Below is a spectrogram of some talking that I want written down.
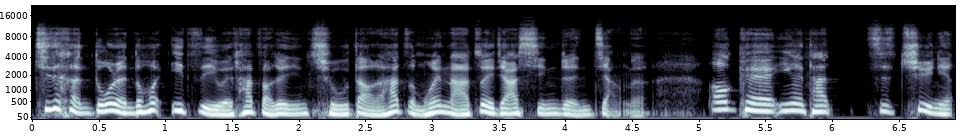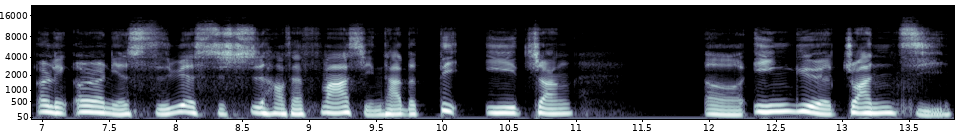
其实很多人都会一直以为他早就已经出道了，他怎么会拿最佳新人奖呢？OK，因为他是去年二零二二年十月十四号才发行他的第一张。呃，音乐专辑，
